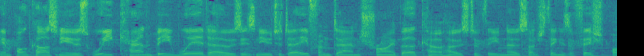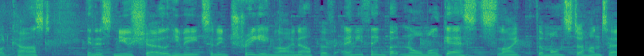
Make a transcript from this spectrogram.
In podcast news, We Can Be Weirdos is new today from Dan Schreiber, co host of the No Such Thing as a Fish podcast. In this new show, he meets an intriguing lineup of anything but normal guests, like the Monster Hunter,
